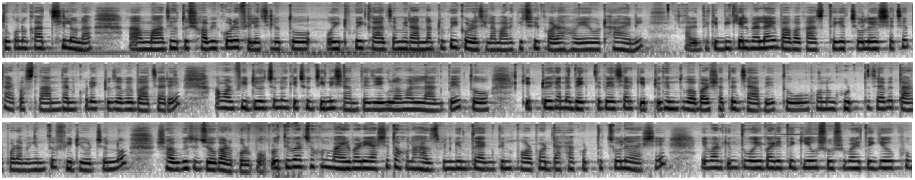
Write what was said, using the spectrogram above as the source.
তো কোনো কাজ ছিল না মা যেহেতু সবই করে ফেলেছিল, তো ওইটুকুই কাজ আমি রান্নাটুকুই করেছিলাম। আর কিছুই করা হয়ে ওঠা হয়নি। আর এদিকে বিকেলবেলায় বাবা কাজ থেকে চলে এসেছে, তারপর স্নান ধ্যান করে একটু যাবে বাজারে। আমার ভিডিওর জন্য কিছু জিনিস আনতে যেগুলো আমার লাগবে। তো কিট্টু এখানে দেখতে পেয়েছে আর কিট্টু কিন্তু বাবার সাথে যাবে। তো ওখানে ঘুরতে যাবে, তারপর আমি কিন্তু ভিডিওর জন্য সব কিছু জোগাড় করব। প্রতিবার যখন মায়ের বাড়ি আসি, তখন হাজবেন্ড কিন্তু একদিন পর পর দেখা করতে চলে আসে। এবার কিন্তু ওই বাড়িতে গিয়েও, শ্বশুর বাড়িতে গিয়েও খুব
